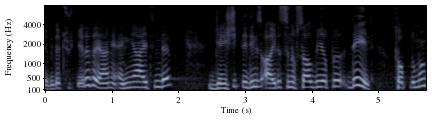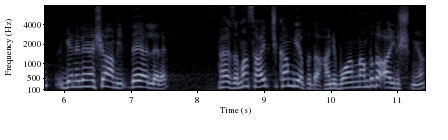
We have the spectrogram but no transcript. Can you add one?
E bir de Türkiye'de de yani en nihayetinde gençlik dediğiniz ayrı sınıfsal bir yapı değil. Toplumun geneline şamil değerlere her zaman sahip çıkan bir yapıda. Hani bu anlamda da ayrışmıyor.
